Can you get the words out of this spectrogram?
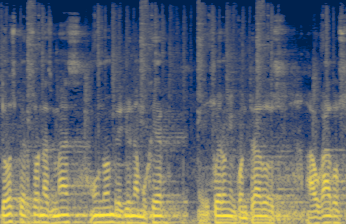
Dos personas más, un hombre y una mujer, eh, fueron encontrados ahogados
